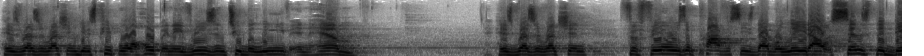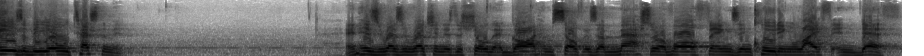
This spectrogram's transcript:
His resurrection gives people a hope and a reason to believe in him. His resurrection fulfills the prophecies that were laid out since the days of the Old Testament. And his resurrection is to show that God himself is a master of all things, including life and death.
